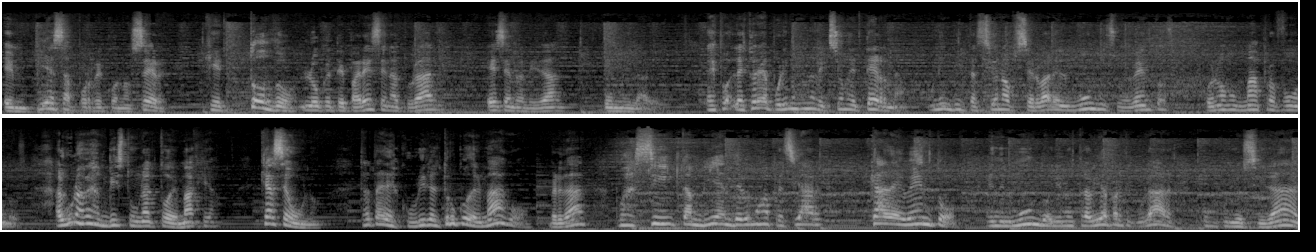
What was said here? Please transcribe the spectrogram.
empieza por reconocer que todo lo que te parece natural es en realidad un milagro. La historia de Purim es una lección eterna, una invitación a observar el mundo y sus eventos con ojos más profundos. ¿Alguna vez han visto un acto de magia? ¿Qué hace uno? Trata de descubrir el truco del mago, ¿verdad? Pues así también debemos apreciar cada evento en el mundo y en nuestra vida particular con curiosidad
